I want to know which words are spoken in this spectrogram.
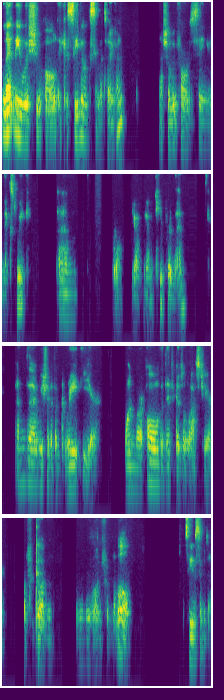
Let me wish you all a Kasiva Ksimatova. I shall look forward to seeing you next week. Um, well, you're going to keep her then. And uh, we should have a great year, one where all the difficulties of last year are forgotten and we move on from them all. See you sometime.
